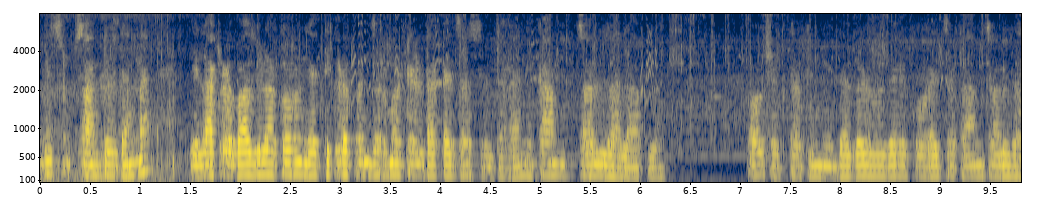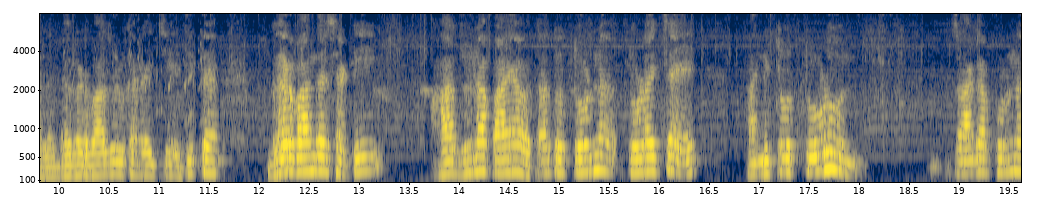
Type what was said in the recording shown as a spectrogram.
मी सांगतोय त्यांना. ते लाकडं बाजूला करून घ्या तिकडं पण जर मटेरियल टाकायचं असेल तर आणि काम चालू झालं आपलं. पाहू शकता तुम्ही दगड वगैरे फोडायचं काम चालू झालं. दगड बाजूला करायची आहे. तिथं घर बांधायसाठी हा जुना पाया होता. तो तोडणं तोडायचा आहे. आणि तो तोडून जागा पूर्ण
